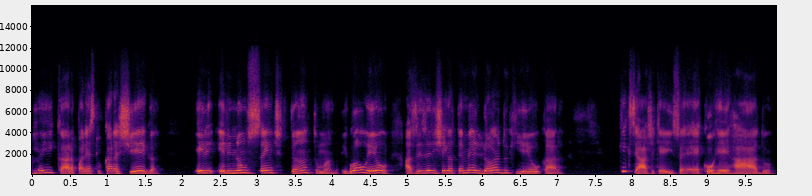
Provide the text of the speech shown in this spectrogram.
E aí, cara, parece que o cara chega, ele, ele não sente tanto, mano. Igual eu. Às vezes ele chega até melhor do que eu, cara. O que, que você acha que é isso? É, é, correr errado?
